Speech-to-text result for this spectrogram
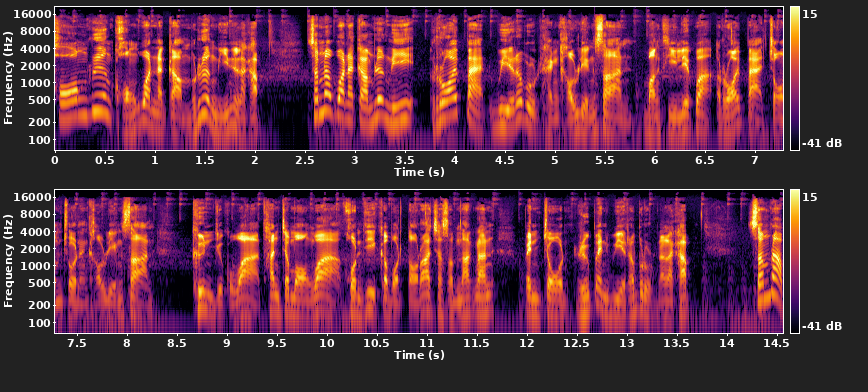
ท้องเรื่องของวรรณกรรมเรื่องนี้นี่แหละครับสำหรับวรรณกรรมเรื่องนี้ร้อยแปดวีรบุรุษแห่งเขาเหลียงซาน บางทีเรียกว่าร้อยแปดจอมโจรแห่งเขาเหลียงซาน ขึ้นอยู่กับว่าท่านจะมองว่าคนที่กบฏต่อราชสำนักนั้น เป็นโจรหรือเป็นวีรบุรุษนั่นแหละครับสำหรับ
